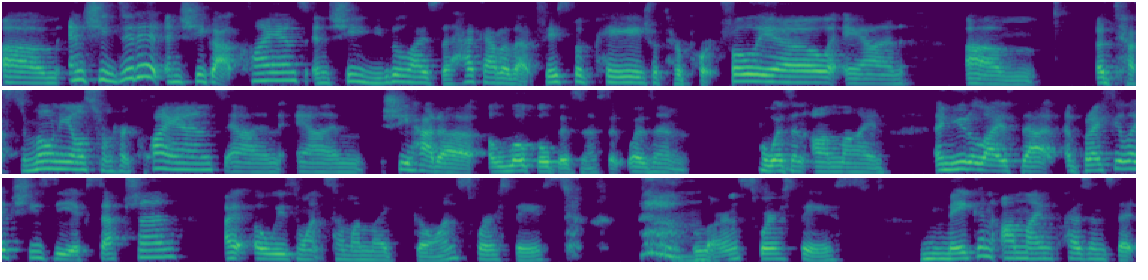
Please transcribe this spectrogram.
Um, and she did it and she got clients and she utilized the heck out of that Facebook page with her portfolio and um, a testimonials from her clients and and she had a, a local business it wasn't it wasn't online and utilized that but i feel like she's the exception i always want someone like go on squarespace mm-hmm. learn squarespace make an online presence that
